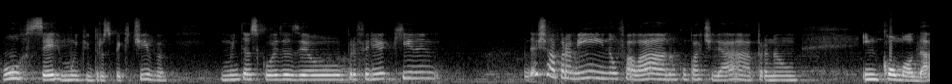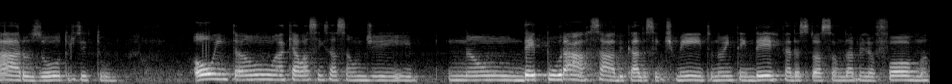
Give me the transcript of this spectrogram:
por ser muito introspectiva, muitas coisas eu preferia que deixar para mim, não falar, não compartilhar, para não incomodar os outros e tudo. Ou então aquela sensação de não depurar, sabe, cada sentimento, não entender cada situação da melhor forma,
